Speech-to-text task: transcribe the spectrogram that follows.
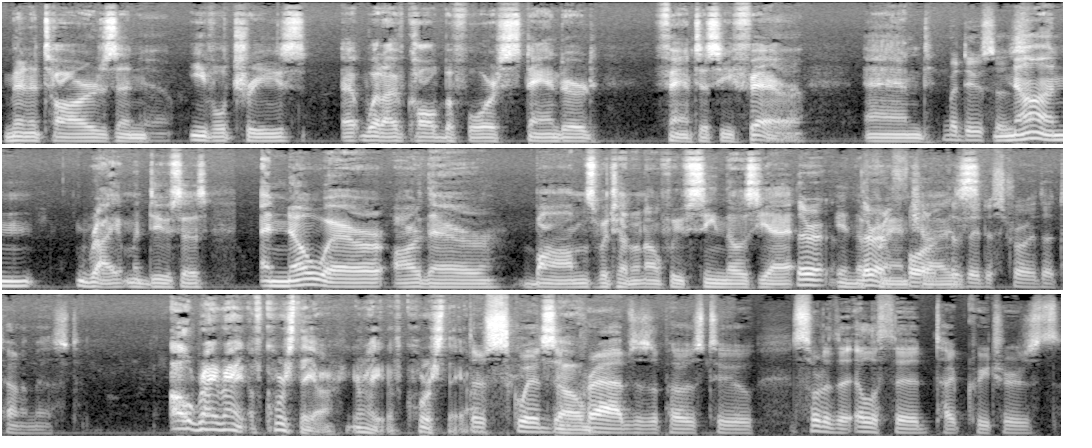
minotaurs and yeah. evil trees at what I've called before standard fantasy fare. Yeah. And Medusas. None, right, Medusas. And nowhere are there bombs, which I don't know if we've seen those yet they're, in the they're franchise. because they destroyed the town of Mist. Oh, right, right. Of course they are. You're right. Of course they are. There's squids so, and crabs as opposed to sort of the illithid type creatures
